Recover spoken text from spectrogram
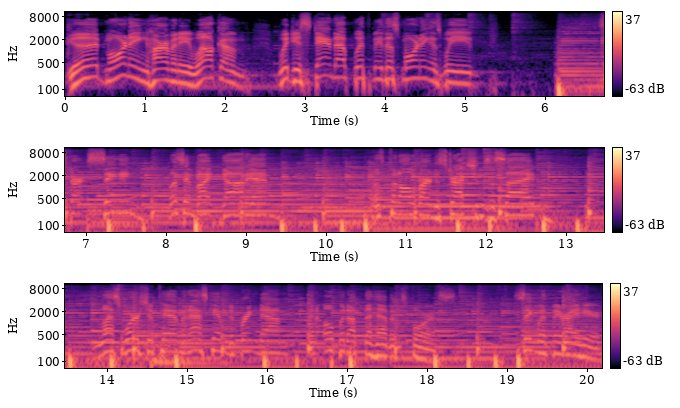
Good morning, Harmony. Welcome. Would you stand up with me this morning as we start singing? Let's invite God in. Let's put all of our distractions aside. Let's worship Him and ask Him to bring down open up the heavens for us. Sing with me right here.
